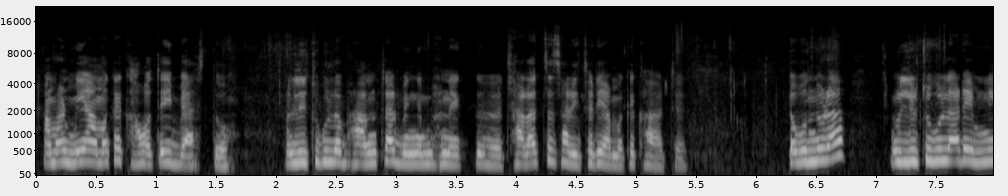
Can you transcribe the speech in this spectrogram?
আমার মেয়ে আমাকে খাওয়াতেই ব্যস্ত লিচুগুলো ভাঙছে আর ভেঙে মানে ছাড়াচ্ছে, ছাড়ি ছাড়ি আমাকে খাওয়াচ্ছে। তো বন্ধুরা, ওই লিচুগুলো আর এমনি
